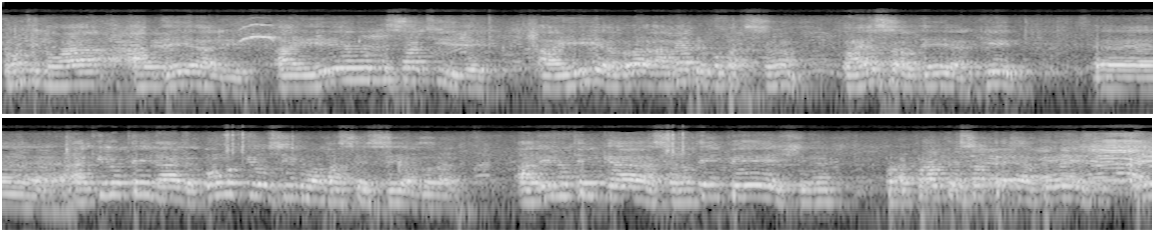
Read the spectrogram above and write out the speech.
continuar a aldeia ali. Aí eu me satirei. Aí agora a minha preocupação com essa aldeia aqui é, aqui não tem nada. Como que os índios vão abastecer agora? Ali não tem caça, não tem peixe, né? Para a pessoa pegar peixe. Tem?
